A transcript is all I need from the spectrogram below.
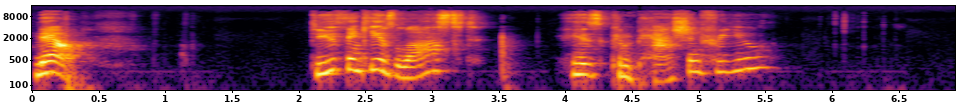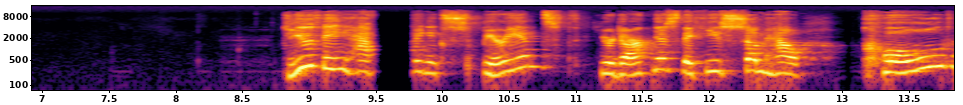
Now, do you think he has lost his compassion for you? Do you think having experienced your darkness, that he's somehow cold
